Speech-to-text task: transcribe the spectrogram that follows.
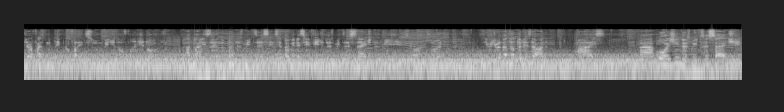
já faz muito tempo que eu falei disso no vídeo, então eu falando de novo, atualizando para 2016. Você tá vendo esse vídeo de 2017, 2018, esse vídeo vai estar atualizado, mas ah, hoje, em 2017,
